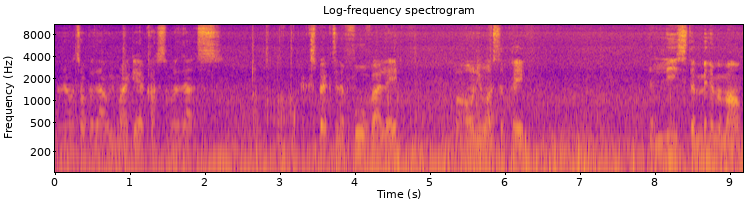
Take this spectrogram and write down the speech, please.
and then on top of that, we might get a customer that's expecting a full valet, but only wants to pay the least, the minimum amount.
